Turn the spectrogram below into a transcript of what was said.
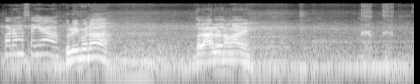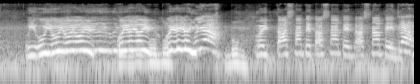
Para masaya. Tuloy mo na. Palalo na nga eh. Uy, uy, uy, uy, uy. Uy, uy, uy. Uy, uy, uy. Boom. Uy, taas natin, taas natin, taas natin. Wait lang.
